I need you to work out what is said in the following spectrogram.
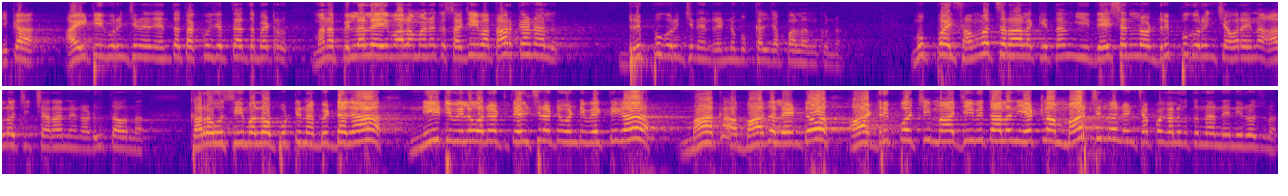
ఇక ఐటీ గురించి నేను ఎంత తక్కువ చెప్తే అంత బెటర్. మన పిల్లలే ఇవాళ మనకు సజీవ తార్కాణాలు. డ్రిప్ గురించి నేను రెండు ముక్కలు చెప్పాలనుకున్నా. ముప్పై సంవత్సరాల క్రితం ఈ దేశంలో డ్రిప్ గురించి ఎవరైనా ఆలోచించారా నేను అడుగుతా ఉన్నా. కరువు సీమలో పుట్టిన బిడ్డగా నీటి విలువనట్టు తెలిసినటువంటి వ్యక్తిగా మాకు ఆ బాధలేంటో ఆ డ్రిప్ వచ్చి మా జీవితాలను ఎట్లా మార్చిందో నేను చెప్పగలుగుతున్నాను నేను ఈ రోజున.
